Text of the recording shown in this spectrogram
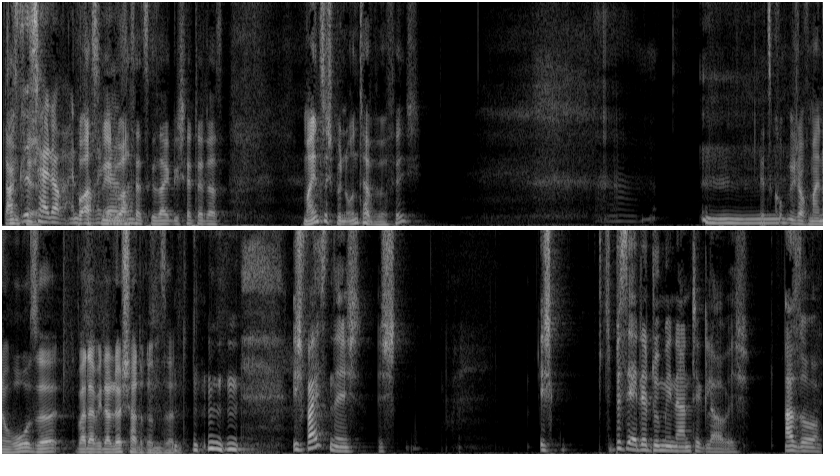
Danke. ist halt auch Du einfach hast, mir, du hast jetzt gesagt, ich hätte das. Meinst du, ich bin unterwürfig? Mm. Jetzt guck nicht auf meine Hose, weil da wieder Löcher drin sind. Ich weiß nicht. Ich, ich du bist eher der Dominante, glaube ich. Also,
